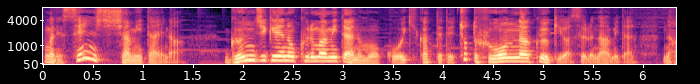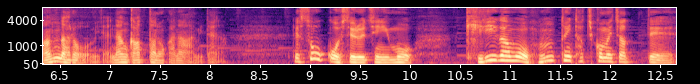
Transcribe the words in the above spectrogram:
なんかね、戦車みたいな、軍事系の車みたいのもこう行き交ってて、ちょっと不穏な空気がするな、みたいな。なんだろうみたいな。なんかあったのかなみたいな。で、そうこうしてるうちにもう、霧がもう本当に立ち込めちゃって、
